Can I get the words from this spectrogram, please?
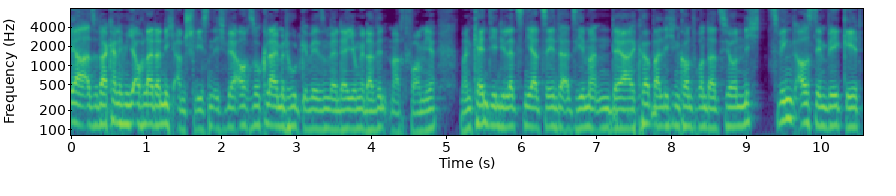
Ja, also da kann ich mich auch leider nicht anschließen. Ich wäre auch so klein mit Hut gewesen, wenn der Junge da Wind macht vor mir. Man kennt ihn die letzten Jahrzehnte als jemanden, der körperlichen Konfrontationen nicht zwingend aus dem Weg geht,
